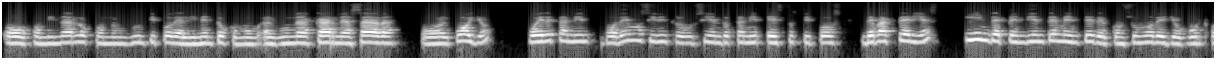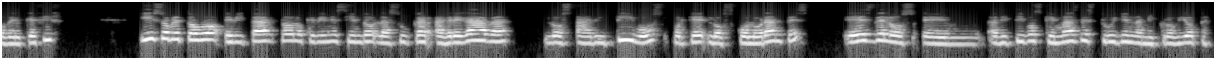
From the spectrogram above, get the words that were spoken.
o combinarlo con algún tipo de alimento como alguna carne asada o el pollo, puede también, podemos ir introduciendo también estos tipos de bacterias independientemente del consumo de yogur o del kefir. Y sobre todo evitar todo lo que viene siendo la azúcar agregada, los aditivos, porque los colorantes es de los em, aditivos que más destruyen la microbiota.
